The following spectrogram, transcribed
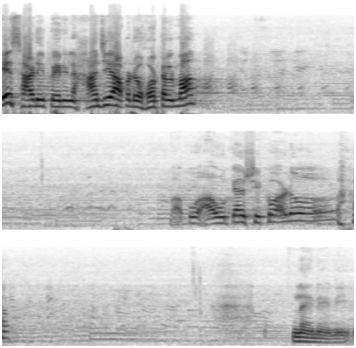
એ સાડી પહેરીને સાંજે આપણે હોટલમાં બાપુ, આવું ક્યાં શીખવાડો? નહીં નહીં નહીં.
